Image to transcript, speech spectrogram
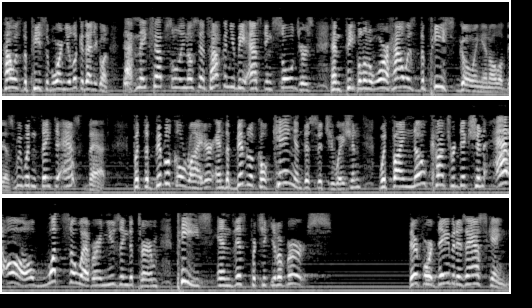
How is the peace of war? And you look at that and you're going, that makes absolutely no sense. How can you be asking soldiers and people in a war, how is the peace going in all of this? We wouldn't think to ask that. But the biblical writer and the biblical king in this situation would find no contradiction at all whatsoever in using the term peace in this particular verse. Therefore, David is asking,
